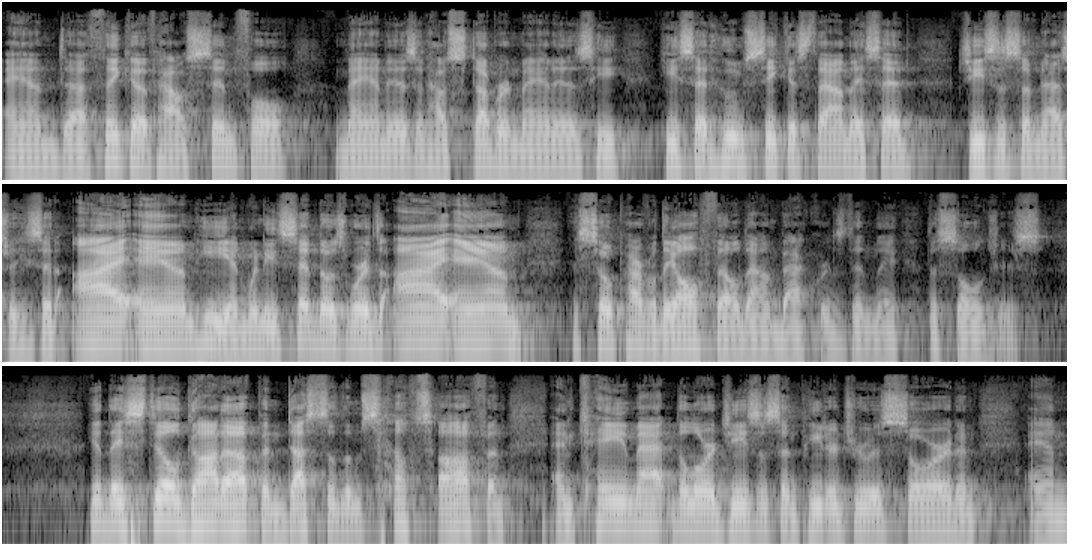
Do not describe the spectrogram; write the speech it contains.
and uh, think of how sinful man is and how stubborn man is. He, he said, Whom seekest thou? And they said, Jesus of Nazareth. He said, I am he. And when he said those words, I am, is so powerful, they all fell down backwards, didn't they? The soldiers. Yet they still got up and dusted themselves off and, and came at the Lord Jesus. And Peter drew his sword and, and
